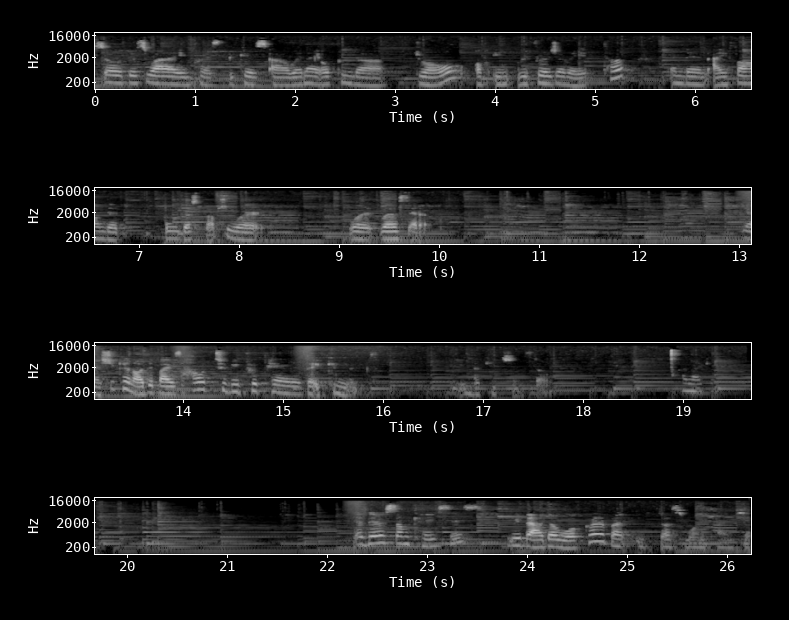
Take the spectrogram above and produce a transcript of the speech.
So that's why I impressed because uh, when I opened the drawer of refrigerator and then I found that all the stuffs were were well set up. Yeah, she can advise how to be prepare the equipment in the kitchen. So. I like it. Yeah, there are some cases with other worker, but it's just one time. So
